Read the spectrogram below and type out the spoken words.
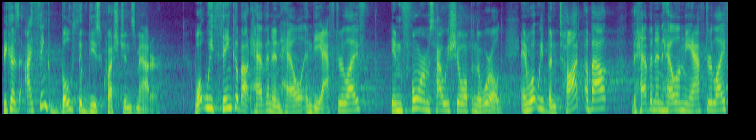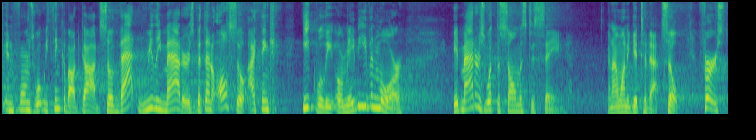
Because I think both of these questions matter. What we think about heaven and hell and the afterlife informs how we show up in the world. And what we've been taught about the heaven and hell and the afterlife, informs what we think about God. So that really matters. But then also, I think equally, or maybe even more, it matters what the psalmist is saying. And I want to get to that. So, first,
